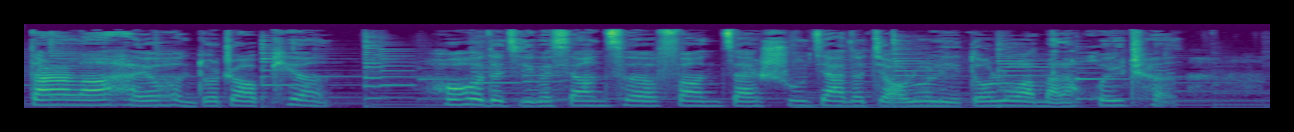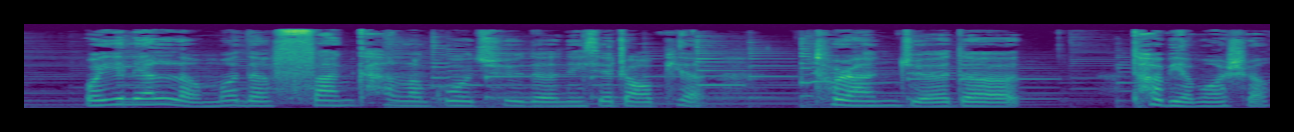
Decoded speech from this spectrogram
当然了，还有很多照片，厚厚的几个相册放在书架的角落里都落满了灰尘。我一脸冷漠地翻看了过去的那些照片，突然觉得特别陌生。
